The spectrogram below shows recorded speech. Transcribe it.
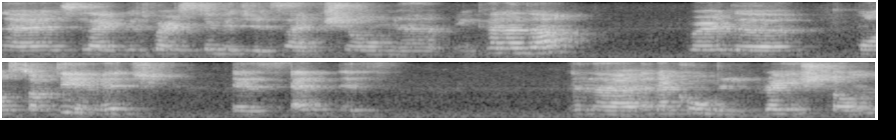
Uh, it's like the first images I've shown uh, in Canada, where the most of the image is, is in, a, in a cool grayish tone,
